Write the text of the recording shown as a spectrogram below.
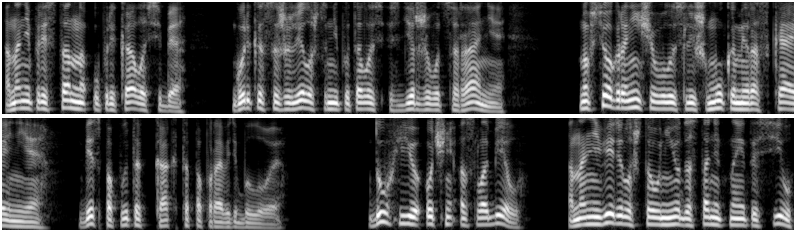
Она непрестанно упрекала себя, горько сожалела, что не пыталась сдерживаться ранее, но все ограничивалось лишь муками раскаяния, без попыток как-то поправить былое. Дух ее очень ослабел. Она не верила, что у нее достанет на это сил,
